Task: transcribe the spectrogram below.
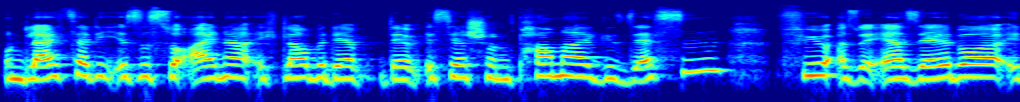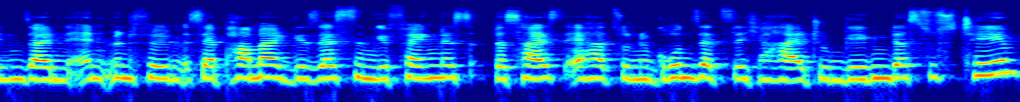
Und gleichzeitig ist es so einer, ich glaube, der, der ist ja schon ein paar Mal gesessen für, also er selber in seinen Ant-Man-Filmen ist ja ein paar Mal gesessen im Gefängnis. Das heißt, er hat so eine grundsätzliche Haltung gegen das System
